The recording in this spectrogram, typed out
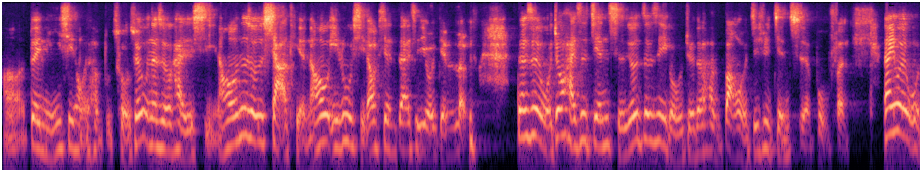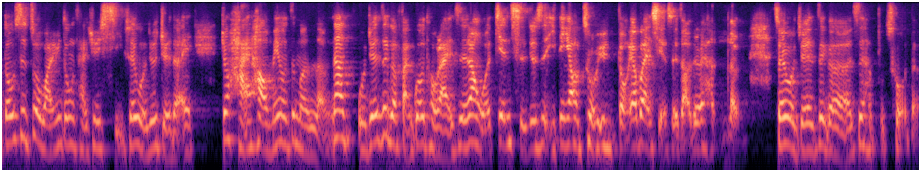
呃对免疫系统也很不错。所以我那时候开始洗，然后那时候是夏天，然后一路洗到现在，其实有点冷，但是我就还是坚持，就是这是一个我觉得很棒，我继续坚持的部分。那因为我都是做完运动才去洗，所以我就觉得哎，就还好，没有这么冷。那我觉得这个反过。头来是让我坚持，就是一定要做运动，要不然洗水澡就会很冷。所以我觉得这个是很不错的。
